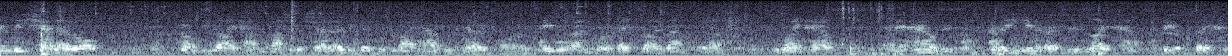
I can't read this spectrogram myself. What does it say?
in the shadow of Cromarty Lighthouse, much of the shadow, because this lighthouse is going on a table ramp or a bedside ramp to the lighthouse, and it houses Aberdeen University's Lighthouse Field Station,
